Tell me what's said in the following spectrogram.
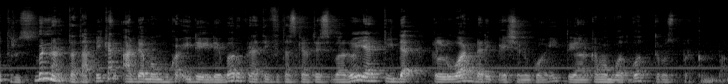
terus. Benar, tetapi kan ada membuka ide-ide baru, kreativitas-kreativitas baru yang tidak keluar dari passion gue itu yang akan membuat gue terus berkembang.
